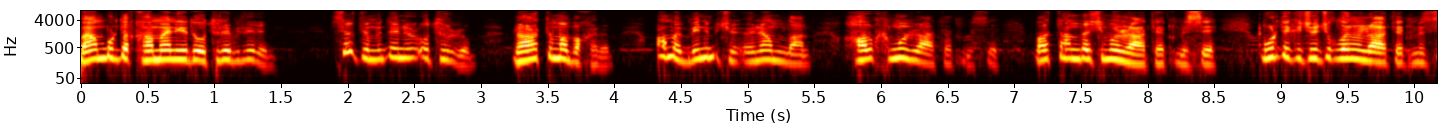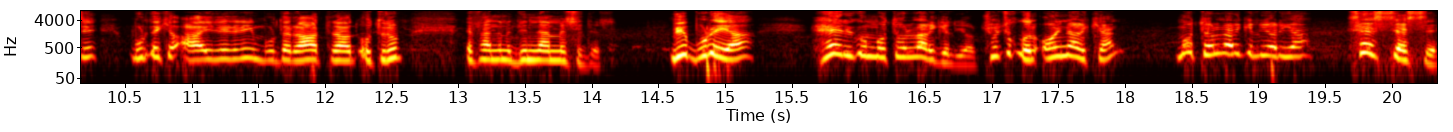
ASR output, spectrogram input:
Ben burada kamelyede oturabilirim. Sırtımı dönür otururum. Rahatıma bakarım. Ama benim için önemli olan halkımın rahat etmesi, vatandaşımın rahat etmesi, buradaki çocukların rahat etmesi, buradaki ailelerin burada rahat rahat oturup efendime dinlenmesidir. Ve buraya her gün motorlar geliyor. Çocuklar oynarken motorlar geliyor ya. Ses sesi.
